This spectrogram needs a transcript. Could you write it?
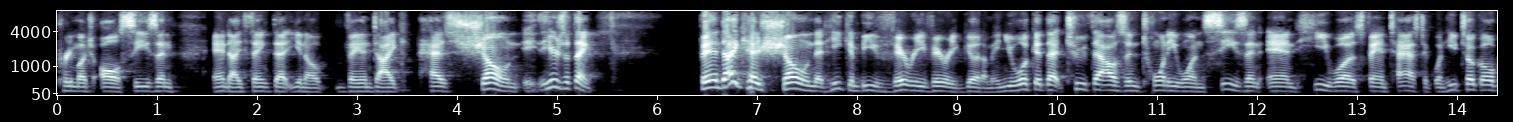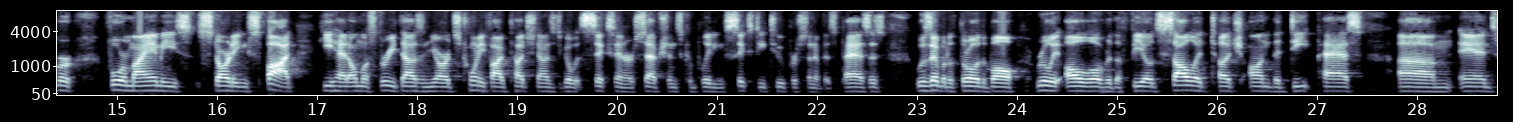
pretty much all season. And I think that, you know, Van Dyke has shown. Here's the thing Van Dyke has shown that he can be very, very good. I mean, you look at that 2021 season, and he was fantastic. When he took over for Miami's starting spot, he had almost 3,000 yards, 25 touchdowns to go with six interceptions, completing 62% of his passes, was able to throw the ball really all over the field, solid touch on the deep pass. Um, and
